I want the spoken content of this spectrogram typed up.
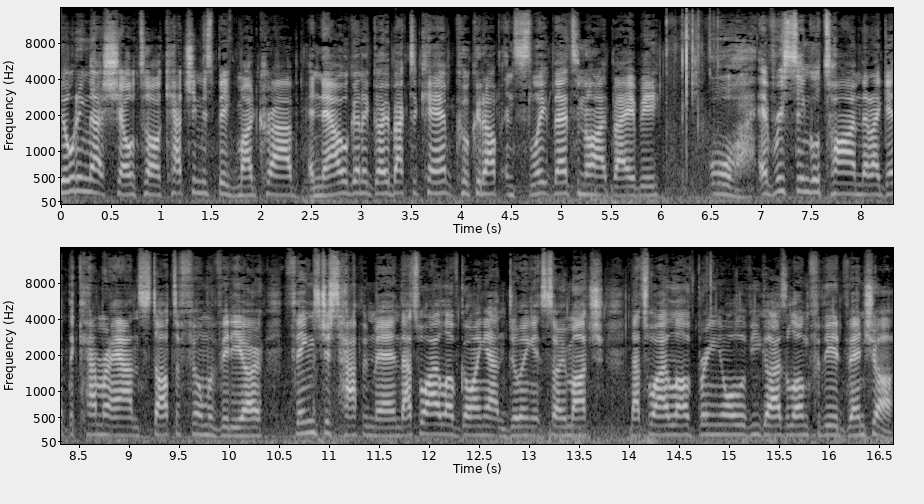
building that shelter, catching this big mud crab, and now we're gonna go back to camp, cook it up, and sleep there tonight, baby oh, every single time that I get the camera out and start to film a video, things just happen, man. That's why I love going out and doing it so much. That's why I love bringing all of you guys along for the adventure.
